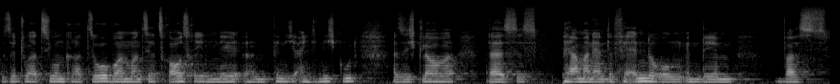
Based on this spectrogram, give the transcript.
Situation gerade so, wollen wir uns jetzt rausreden? Nee, ähm, finde ich eigentlich nicht gut. Also ich glaube, da ist es permanente Veränderung in dem, was,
